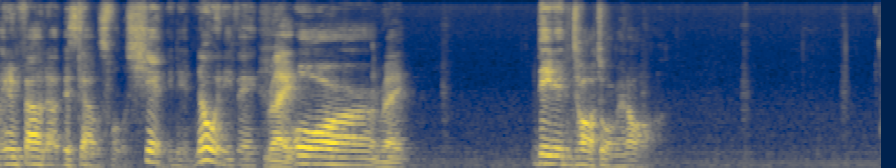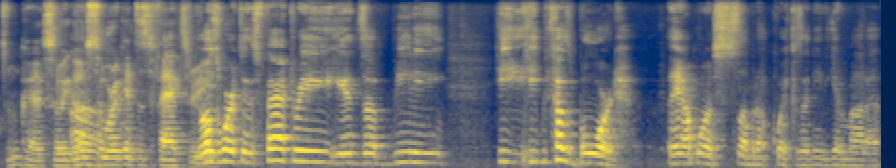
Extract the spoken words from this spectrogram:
him and found out this guy was full of shit and didn't know anything, Right. or Right. they didn't talk to him at all. Okay, so he goes Uh, to work at this factory. He goes to work at this factory. He ends up meeting. He he becomes bored. Hey, I'm going to sum it up quick because I need to get him out of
